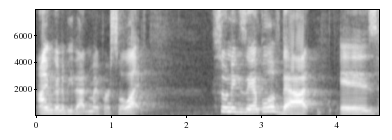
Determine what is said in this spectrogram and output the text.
I'm going to be that in my personal life. So, an example of that is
